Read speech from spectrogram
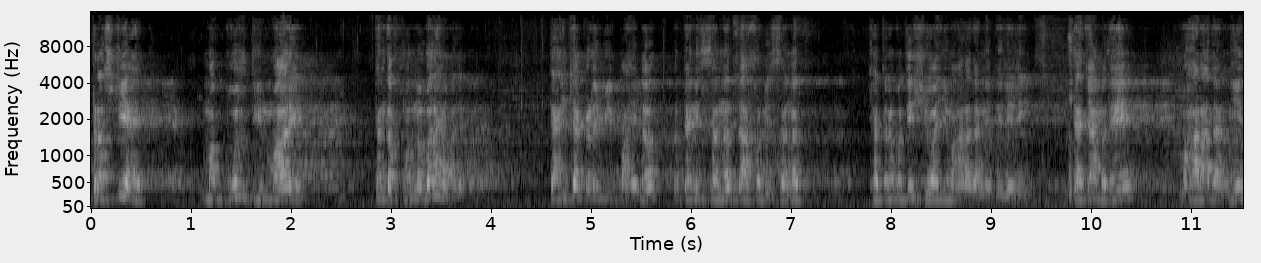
ट्रस्टी आहेत मकबूल दिनवारे त्यांचा फोन नंबर आहे माझ्याकडे. त्यांच्याकडे मी पाहिलं तर त्यांनी सनद दाखवली. सनद छत्रपती शिवाजी महाराजांनी दिलेली. त्याच्यामध्ये महाराजांनी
